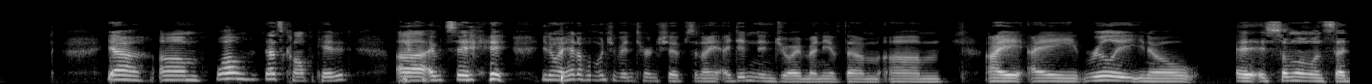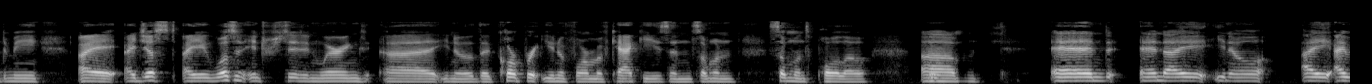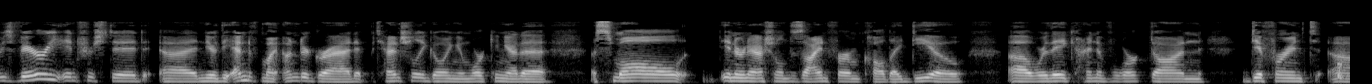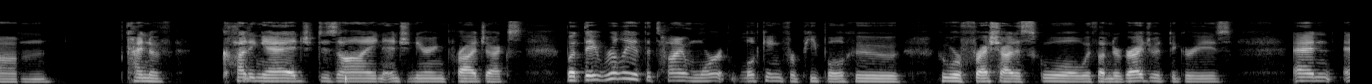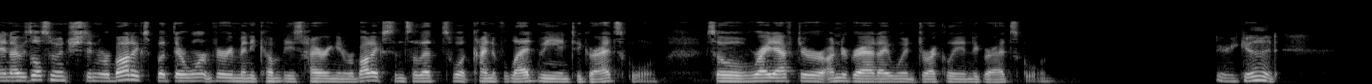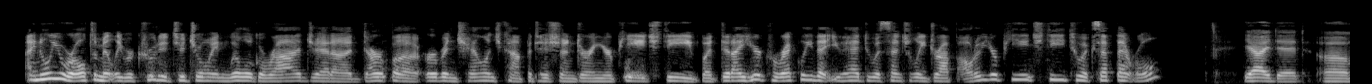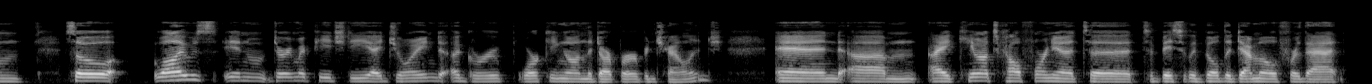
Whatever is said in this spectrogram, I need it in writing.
Yeah, um, well, that's complicated. Uh, I would say, you know, I had a whole bunch of internships and I, I didn't enjoy many of them. Um, I, I really, you know, as someone once said to me, I I just I wasn't interested in wearing uh you know the corporate uniform of khakis and someone someone's polo. Um and and I you know I I was very interested uh near the end of my undergrad at potentially going and working at a a small international design firm called IDEO uh where they kind of worked on different um kind of cutting edge design engineering projects, but they really at the time weren't looking for people who, who were fresh out of school with undergraduate degrees. And, and I was also interested in robotics, but there weren't very many companies hiring in robotics. And so that's what kind of led me into grad school. So right after undergrad, I went directly into grad school. Very good. I know you were ultimately recruited to join Willow Garage at a DARPA Urban Challenge competition during your PhD, but did I hear correctly that you had to essentially drop out of your PhD to accept that role? Yeah, I did. Um, so while I was in during my PhD, I joined a group working on the DARPA Urban Challenge, and um, I came out to California to to basically build a demo for that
